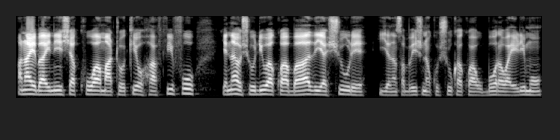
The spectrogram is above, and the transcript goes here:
anayebainisha kuwa matokeo hafifu yanayoshuhudiwa kwa baadhi ya shule yanasababishwa na kushuka kwa ubora wa elimu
